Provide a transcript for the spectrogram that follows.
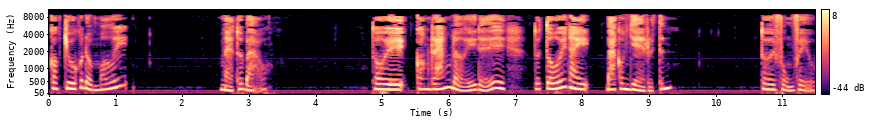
con chưa có đồ mới. Mẹ tôi bảo. Thôi con ráng đợi để tối tối nay ba con về rồi tính. Tôi phụng phịu.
